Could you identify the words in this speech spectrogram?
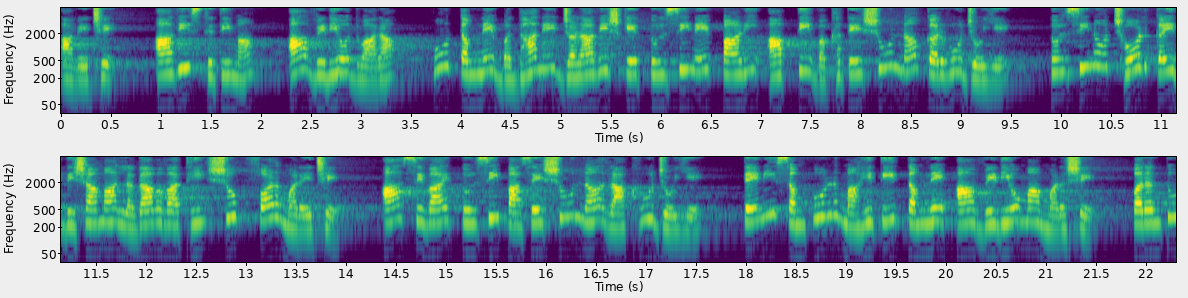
આવે છે. આવી સ્થિતિમાં આ વિડિયો દ્વારા હું તમને બધાને જણાવીશ કે તુલસીને પાણી આપતી વખતે શું ન કરવું જોઈએ. તુલસીનો છોડ કઈ દિશામાં લગાવવાથી શુભ ફળ મળે છે. આ સિવાય તુલસી પાસે શું ન રાખવું જોઈએ. તેની સંપૂર્ણ માહિતી તમને આ વિડીયોમાં મળશે. પરંતુ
